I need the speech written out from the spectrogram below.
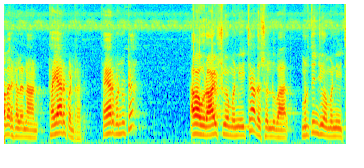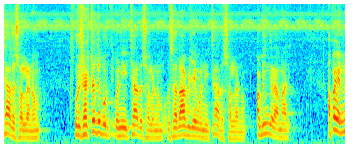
அவர்களை நான் தயார் பண்ணுறது தயார் பண்ணிவிட்டா அவள் ஒரு ஆயுஷ்யம் பண்ணி வச்சா அதை சொல்லுவாள். மிருத்யுஞ்சயம் பண்ணி வச்சா அதை சொல்லணும். ஒரு சஷ்டத்தை பூர்த்தி பண்ணி வச்சா அதை சொல்லணும். ஒரு சதாபிஷேகம் பண்ணி வச்சா அதை சொல்லணும். அப்படிங்கிற மாதிரி. அப்போ என்ன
